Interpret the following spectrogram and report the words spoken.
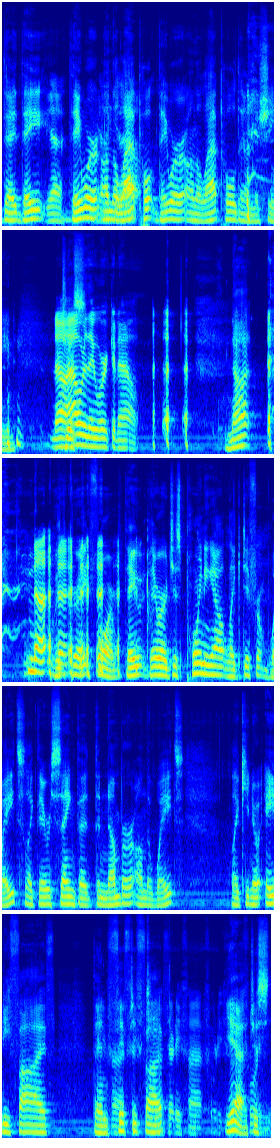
they they Yeah, they were on the lap out. pull they were on the lat pull down machine No, just- how are they working out? not no, with great form. They they were just pointing out like different weights, like they were saying the the number on the weights, like you know 85, then 55. 35, 45, Yeah, 40, just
